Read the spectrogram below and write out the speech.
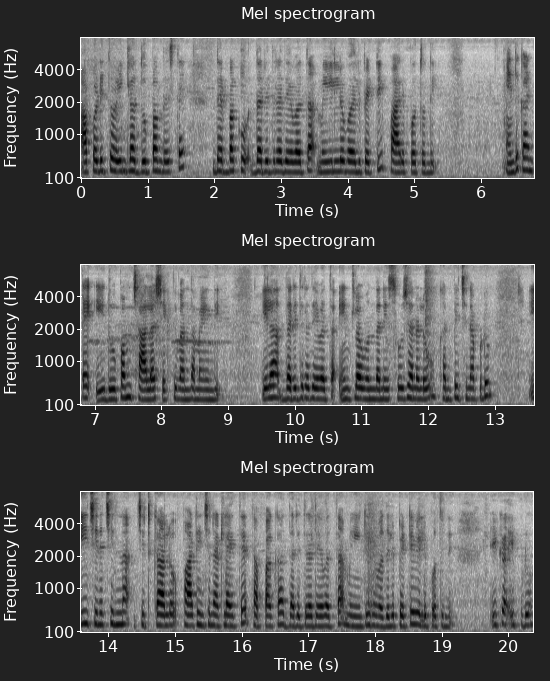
ఆ పొడితో ఇంట్లో దుబ్బం వేస్తే దెబ్బకు దరిద్ర దేవత మీ ఇల్లు వదిలిపెట్టి పారిపోతుంది. ఎందుకంటే ఈ ధూపం చాలా శక్తివంతమైంది. ఇలా దరిద్ర దేవత ఇంట్లో ఉందని సూచనలు కనిపించినప్పుడు ఈ చిన్న చిన్న చిట్కాలు పాటించినట్లయితే తప్పక దరిద్ర దేవత మీ ఇంటిని వదిలిపెట్టి వెళ్ళిపోతుంది. ఇక ఇప్పుడు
